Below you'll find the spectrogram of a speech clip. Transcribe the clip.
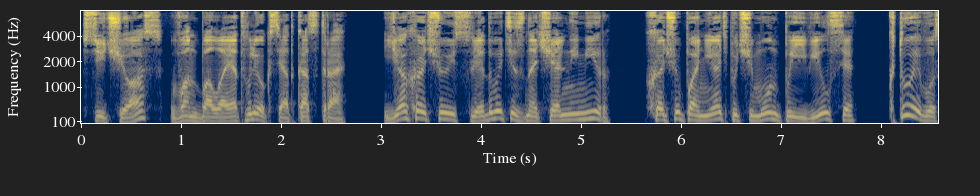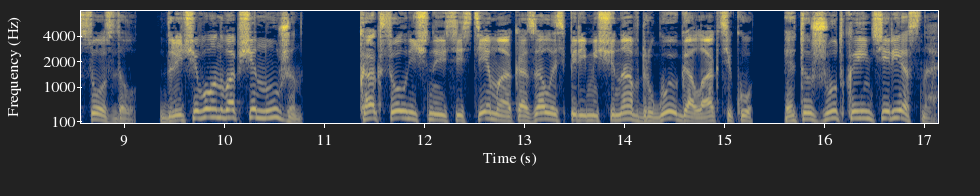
«Сейчас?» – Ван Балай отвлекся от костра. «Я хочу исследовать изначальный мир. Хочу понять, почему он появился, кто его создал, для чего он вообще нужен. Как Солнечная система оказалась перемещена в другую галактику, это жутко интересно.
